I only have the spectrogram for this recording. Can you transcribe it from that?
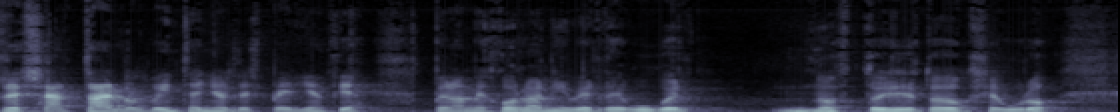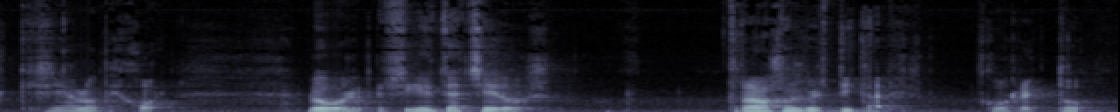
resaltar los 20 años de experiencia, pero a lo mejor a nivel de Google no estoy de todo seguro que sea lo mejor. Luego, el siguiente H2, trabajos verticales, correcto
